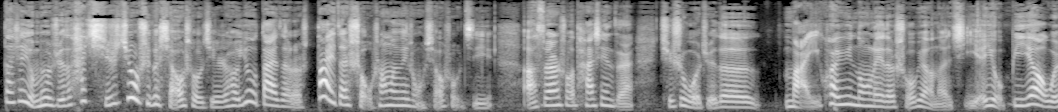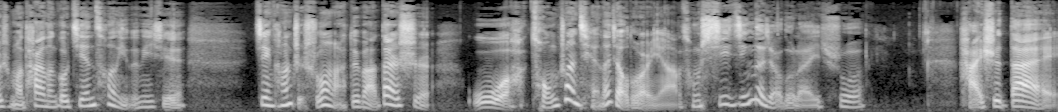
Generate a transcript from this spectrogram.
大家有没有觉得它其实就是一个小手机，然后又戴在了戴在手上的那种小手机啊？虽然说它现在，其实我觉得买一块运动类的手表呢也有必要，为什么它能够监测你的那些健康指数嘛，对吧？但是我从赚钱的角度而言啊，从吸金的角度来说，还是戴。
